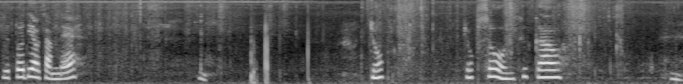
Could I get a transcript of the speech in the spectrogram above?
อยู่ตัวเดียวสำเด้จก จกโซ่คือเก่าอืม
